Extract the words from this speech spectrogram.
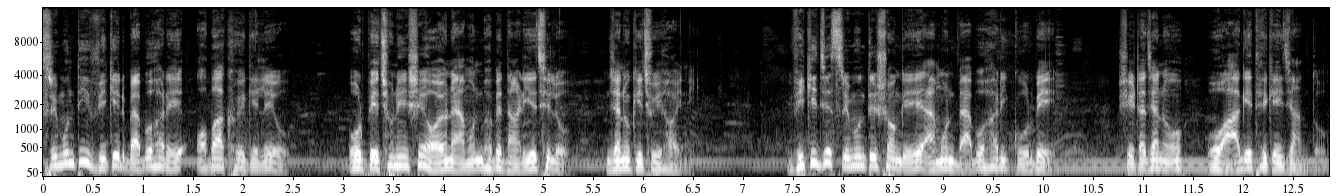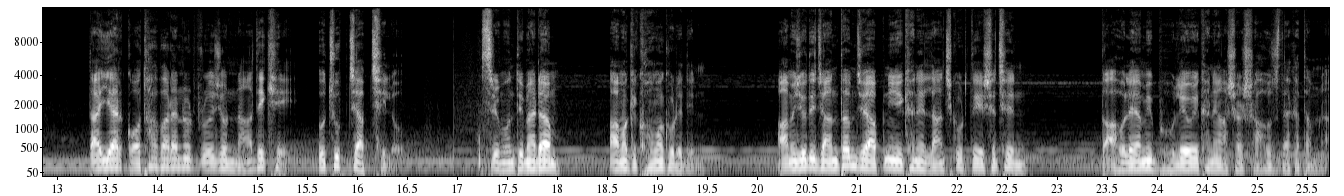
শ্রীমন্তী ভিকির ব্যবহারে অবাক হয়ে গেলেও ওর পেছনে এসে অয়ন এমনভাবে দাঁড়িয়েছিল যেন কিছুই হয়নি। ভিকি যে শ্রীমন্তীর সঙ্গে এমন ব্যবহারই করবে, সেটা যেন ও আগে থেকেই জানত। তাই আর কথা বাড়ানোর প্রয়োজন না দেখে ও চুপচাপ ছিল। শ্রীমন্তী ম্যাডাম, আমাকে ক্ষমা করে দিন। আমি যদি জানতাম যে আপনি এখানে লাঞ্চ করতে এসেছেন, তাহলে আমি ভুলেও এখানে আসার সাহস দেখাতাম না।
